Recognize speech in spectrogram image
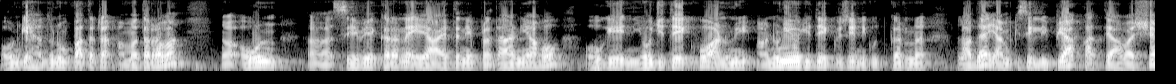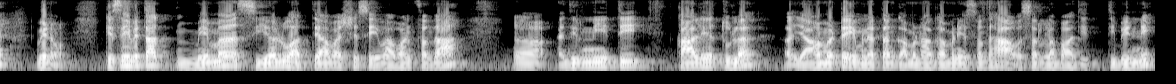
ඔවුන්ගේ හැඳුනුම් පතට අමතරව ඔවුන් සේවය කරන ඒ ආයතනයේ ප්‍රධානියා හෝ ඔහුගේ නියෝජිතයෙක් හෝ අනුනියෝජිතයෙක් විසින් නිකුත් කරන ලද යම්කිසි ලිපියක් අත්‍යවශ්‍ය වෙනවා. කෙසේ වෙතත් මෙම සියලු අත්‍යවශ්‍ය සේවාවන් සඳහා ඇදිරිනීති කාලය තුළ යාමට එම නැත්තම් ගමනාගමනය සඳහා අවසර ලබා තිබෙන්නේ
